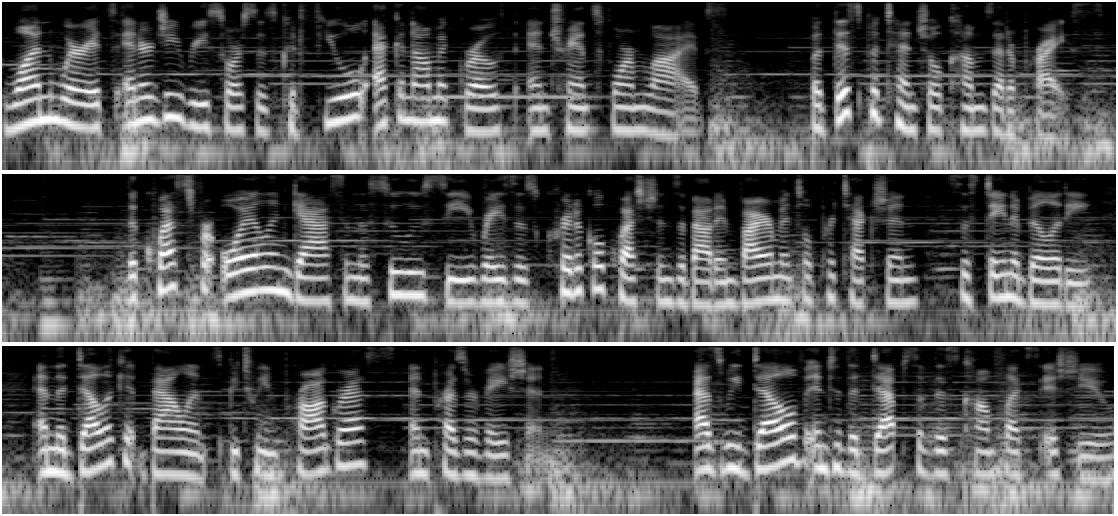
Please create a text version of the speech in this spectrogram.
one where its energy resources could fuel economic growth and transform lives. But this potential comes at a price. The quest for oil and gas in the Sulu Sea raises critical questions about environmental protection, sustainability, and the delicate balance between progress and preservation. As we delve into the depths of this complex issue,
